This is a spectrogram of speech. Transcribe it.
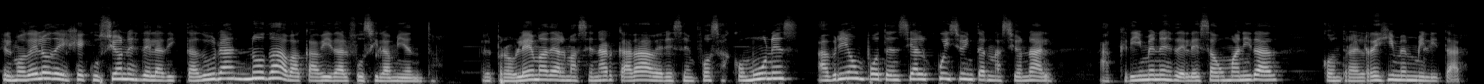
El modelo de ejecuciones de la dictadura no daba cabida al fusilamiento. El problema de almacenar cadáveres en fosas comunes abría un potencial juicio internacional a crímenes de lesa humanidad contra el régimen militar,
